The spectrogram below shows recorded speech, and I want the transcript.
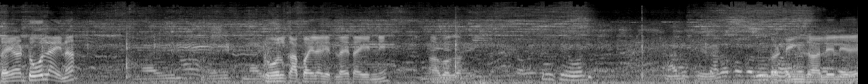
तया टोल आहे ना? टोल कापायला घेतलाय ताईंनी. हा बघा. कटिंग झालेली आहे.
